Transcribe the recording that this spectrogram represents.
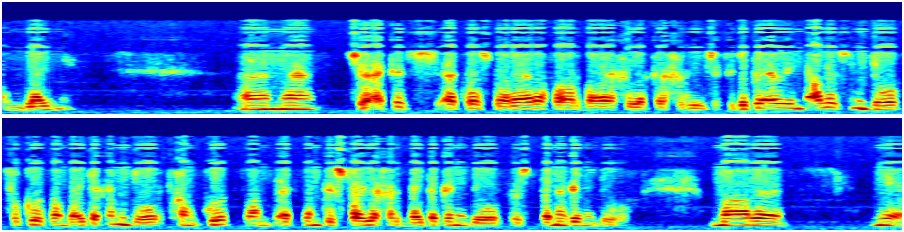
kom bly nie. En uh, so ek is ek was regtig baie, baie gelukkig geweest. Ek het op ou en alles in die dorp verkoop van buite kan die dorp gaan koop want ek dink dit is veiliger buite kan die dorp as binne in die dorp. Maar uh, nee,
